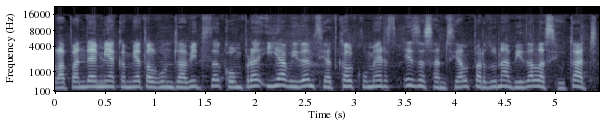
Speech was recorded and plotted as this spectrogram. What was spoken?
La pandèmia ha canviat alguns hàbits de compra i ha evidenciat que el comerç és essencial per donar vida a les ciutats.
